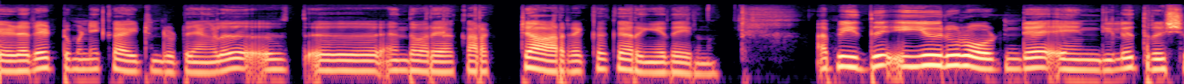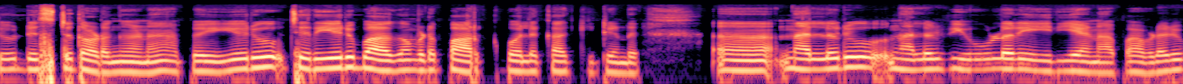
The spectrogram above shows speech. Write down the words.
ഏഴര എട്ട് മണിയൊക്കെ ആയിട്ടുണ്ട് കേട്ടോ. ഞങ്ങൾ എന്താ പറയുക കറക്റ്റ് ആറരക്കൊക്കെ ഇറങ്ങിയതായിരുന്നു. അപ്പോൾ ഇത് ഈ ഒരു റോഡിന്റെ എൻഡിൽ തൃശ്ശൂർ ഡിസ്റ്റ് തുടങ്ങുകയാണ് അപ്പോൾ ഈ ഒരു ചെറിയൊരു ഭാഗം ഇവിടെ പാർക്ക് പോലെയൊക്കെ ആക്കിയിട്ടുണ്ട്. നല്ലൊരു നല്ലൊരു വ്യൂ ഉള്ളൊരു ഏരിയയാണ് അപ്പോൾ അവിടെ ഒരു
